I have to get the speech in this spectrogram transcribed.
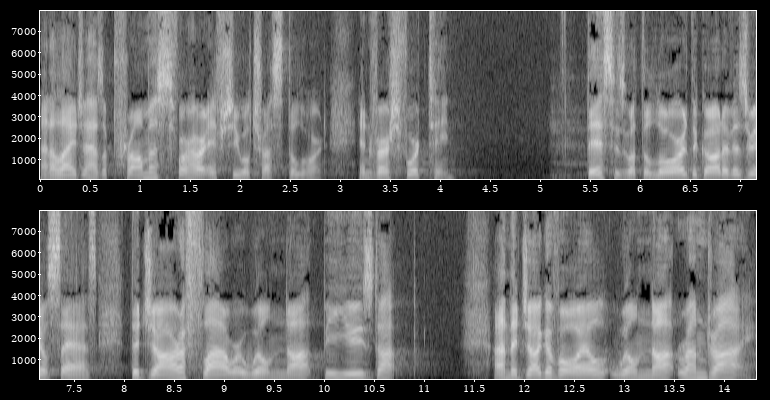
And Elijah has a promise for her if she will trust the Lord. In verse 14, this is what the Lord, the God of Israel, says The jar of flour will not be used up and the jug of oil will not run dry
